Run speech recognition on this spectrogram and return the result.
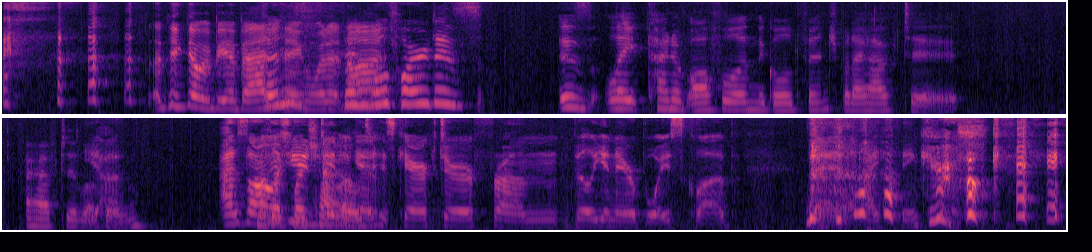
I think that would be a bad Finn, thing, would it Finn not? Wolfhard is is like kind of awful in the Goldfinch, but I have to I have to love Yeah. him. as long Not as like you didn't get his character from Billionaire Boys Club, then I think you're okay.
